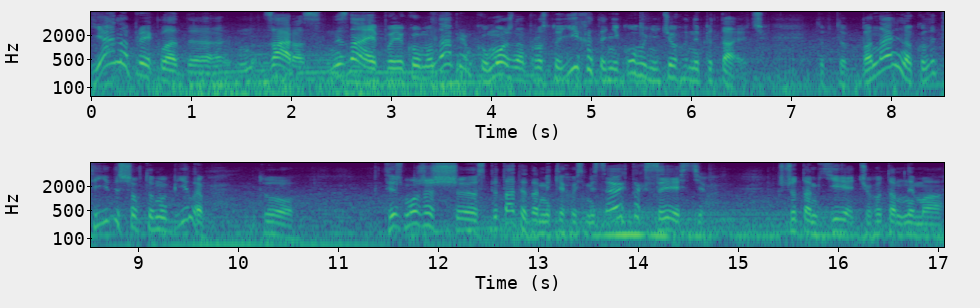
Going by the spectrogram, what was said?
Я, наприклад, е, зараз не знаю по якому напрямку можна просто їхати, нікого нічого не питаючи. Тобто, банально, коли ти їдеш автомобілем, то ти ж можеш е, спитати там якихось місцевих таксистів, що там є, чого там нема.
